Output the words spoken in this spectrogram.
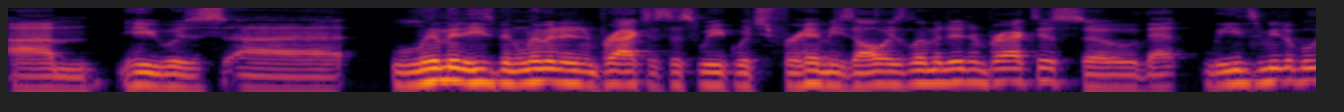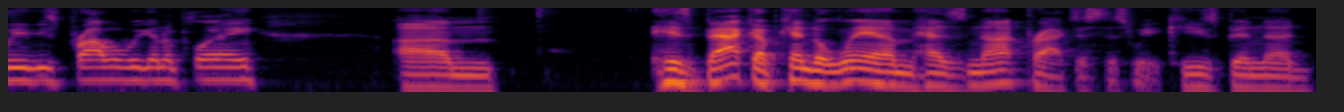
Um, he was uh, limited. He's been limited in practice this week, which for him he's always limited in practice. So that leads me to believe he's probably going to play. Um, his backup Kendall Lamb, has not practiced this week. He's been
